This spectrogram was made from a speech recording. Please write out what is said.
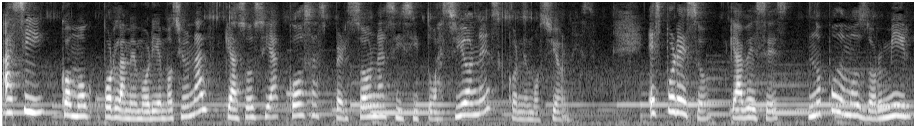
así como por la memoria emocional, que asocia cosas, personas y situaciones con emociones. Es por eso que a veces no podemos dormir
